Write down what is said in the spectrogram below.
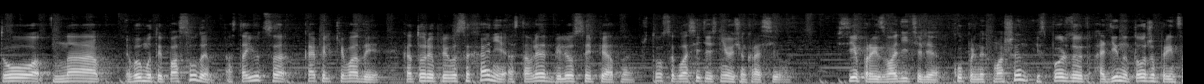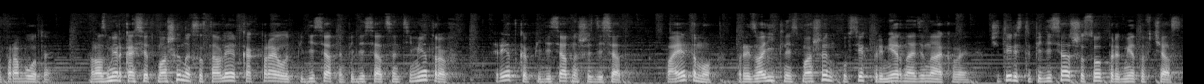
то на вымытой посуды остаются капельки воды, которые при высыхании оставляют белесые пятна, что, согласитесь, не очень красиво. Все производители купольных машин используют один и тот же принцип работы. Размер кассет в машинах составляет, как правило, 50 на 50 сантиметров, редко 50 на 60. Поэтому производительность машин у всех примерно одинаковая – 450-600 предметов в час.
